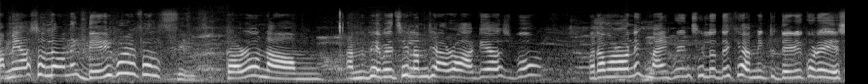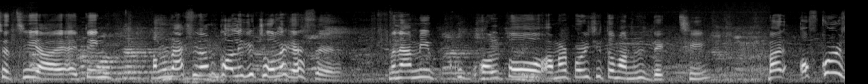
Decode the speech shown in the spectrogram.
আমি আসলে অনেক দেরি করে ফেলছি। কারণ, আমি ভেবেছিলাম যে আরও আগে আসব বাট আমার অনেক মাইগ্রেন ছিল দেখে আমি একটু দেরি করে এসেছি। আই থিঙ্ক আমার ম্যাক্সিমাম কলেজে চলে গেছে। মানে আমি খুব অল্প আমার পরিচিত মানুষ দেখছি। বাট অফকোর্স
